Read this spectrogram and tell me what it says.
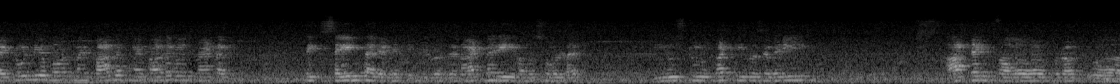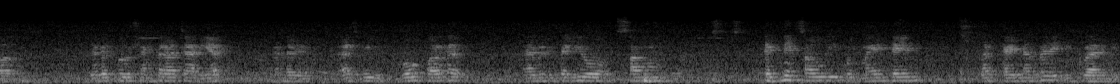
I told you about my father. My father was not a big saint or anything. He was an ordinary householder. He used to, but he was a very ardent follower of uh, Jagadguru Shankaracharya. And uh, as we go further, I will tell you some techniques how we could maintain that kind of a equality.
